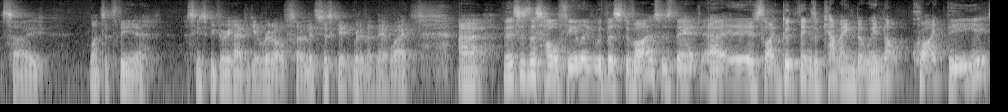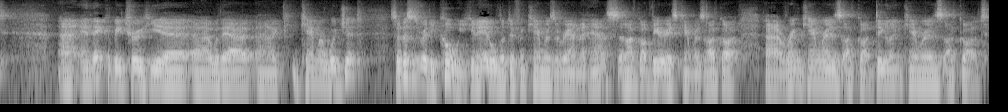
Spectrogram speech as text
So once it's there, it seems to be very hard to get rid of. So let's just get rid of it that way. Uh, this is this whole feeling with this device is that uh, it's like good things are coming, but we're not quite there yet. Uh, and that could be true here uh, with our uh, camera widget. So this is really cool. You can add all the different cameras around the house, and I've got various cameras. I've got uh, Ring cameras, I've got D-Link cameras, I've got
